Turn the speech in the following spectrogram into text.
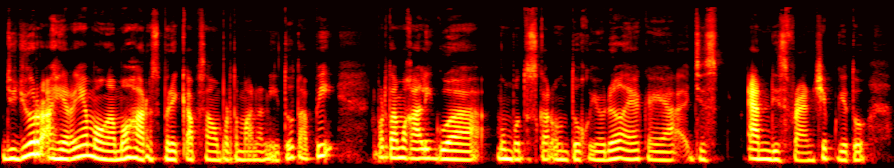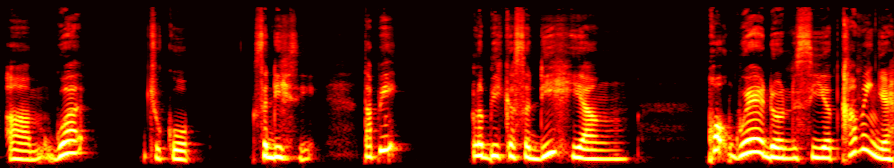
Jujur akhirnya mau gak mau harus break up sama pertemanan itu tapi pertama kali gue memutuskan untuk yaudah lah ya kayak just end this friendship gitu. Um, gue cukup sedih sih tapi lebih ke sedih yang kok gue don't see it coming ya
